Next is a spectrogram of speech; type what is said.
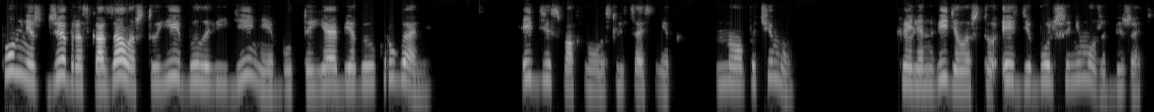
помнишь, Джеб рассказала, что ей было видение, будто я бегаю кругами? Эдди смахнула с лица снег. Но почему? Кэлен видела, что Эдди больше не может бежать.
